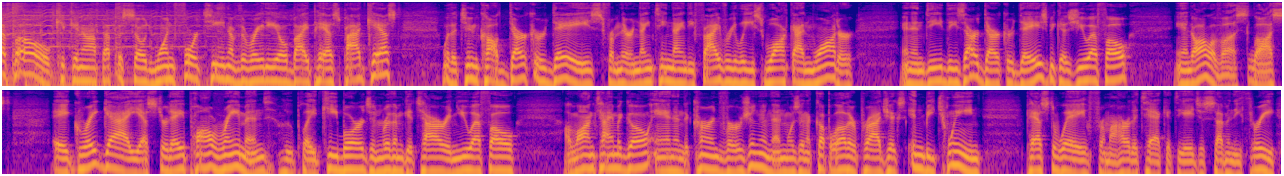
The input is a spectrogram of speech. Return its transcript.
UFO kicking off episode 114 of the Radio Bypass podcast with a tune called Darker Days from their 1995 release Walk on Water. And indeed, these are darker days because UFO and all of us lost a great guy yesterday, Paul Raymond, who played keyboards and rhythm guitar in UFO a long time ago and in the current version, and then was in a couple other projects in between passed away from a heart attack at the age of 73.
